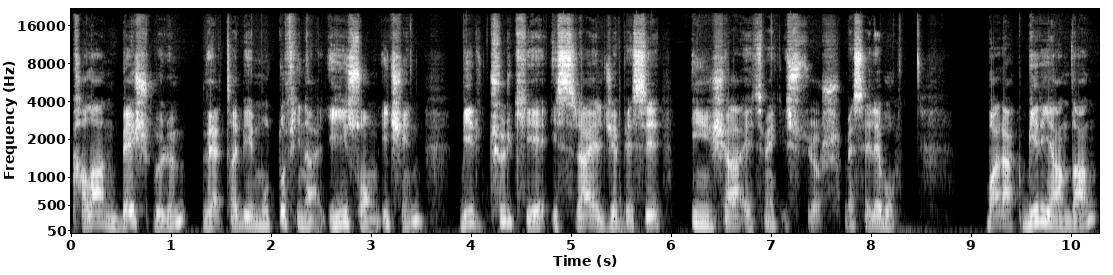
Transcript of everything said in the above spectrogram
kalan 5 bölüm ve tabii mutlu final, iyi son için bir Türkiye-İsrail cephesi inşa etmek istiyor. Mesele bu. Barak bir yandan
